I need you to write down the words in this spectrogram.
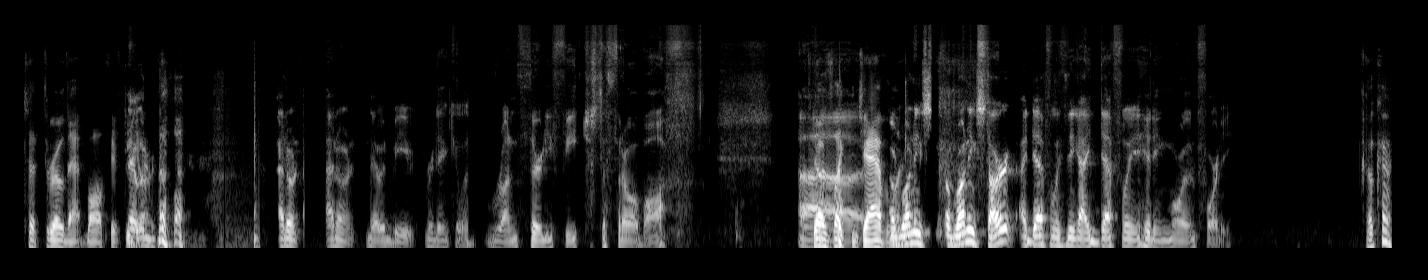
to throw that ball 50 that yards. Would, I don't, I don't, that would be ridiculous. Run 30 feet just to throw a ball. Uh, Does like javelin. A running, a running start. I definitely think I definitely hitting more than 40. Okay.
